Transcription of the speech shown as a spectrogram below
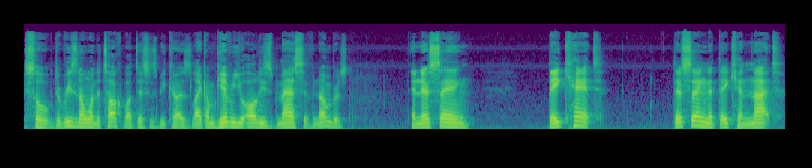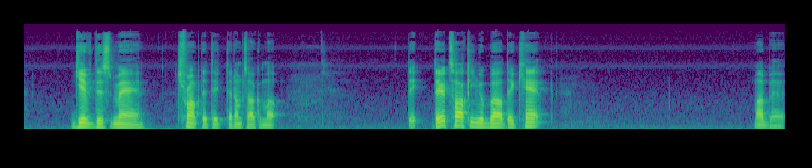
so the reason I wanted to talk about this is because like I'm giving you all these massive numbers and they're saying they can't they're saying that they cannot give this man Trump that they that I'm talking about. They they're talking about they can't my bad.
